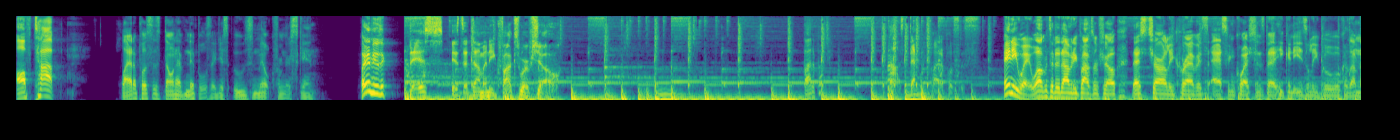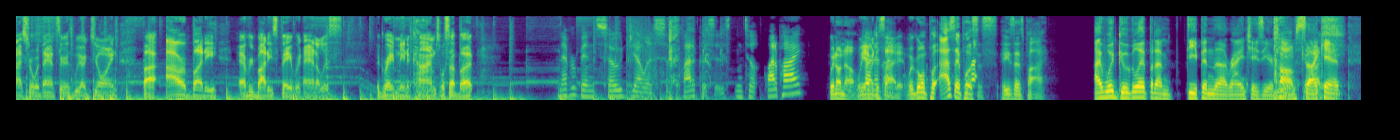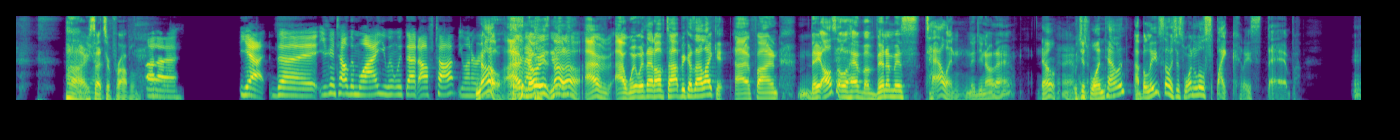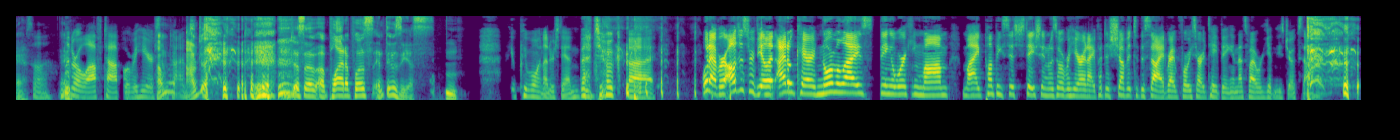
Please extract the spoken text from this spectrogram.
Off top, platypuses don't have nipples. They just ooze milk from their skin. Play the music. This is the Domonique Foxworth Show. Platypus? Oh, it's definitely platypuses. Anyway, welcome to the Domonique Foxworth Show. That's Charlie Kravitz asking questions that he can easily Google because I'm not sure what the answer is. We are joined by our buddy, everybody's favorite analyst, the great Mina Kimes. What's up, bud? Never been so jealous of platypuses until platypi. We don't know. We haven't decided. We're going put. I say pusses. He says pie. I would Google it, but I'm deep in the Ryan Shazier memes, Oh, so I can't. Ah, you're Yeah. such a problem. Uh, yeah, the you're gonna tell them why you went with that off top. You want to? No, I have no reason. No, no. I I went with that off top because I like it. I find they also have a venomous talon. Did you know that? No, Yeah, with just one talent. I believe so. It's just one little spike. They stab. Yeah. It's a literal off top over here I'm, sometimes. I'm just I'm just a, a platypus enthusiast. People won't understand that joke. Uh, whatever. I'll just reveal it. I don't care. Normalize being a working mom. My pumping station was over here, and I had to shove it to the side right before we started taping, and that's why we're getting these jokes out.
